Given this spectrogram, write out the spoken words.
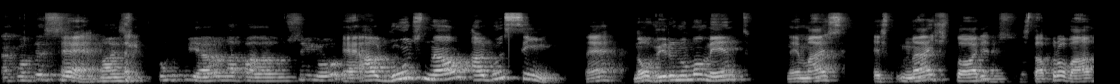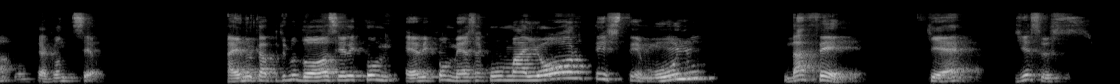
acontecer, é. mas confiaram na palavra do Senhor. É, alguns não, alguns sim né? não viram no momento, né? mas na história está provado que aconteceu. Aí no capítulo 12, ele, com, ele começa com o maior testemunho da fé, que é Jesus.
